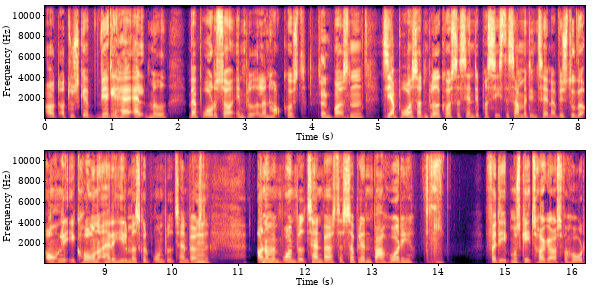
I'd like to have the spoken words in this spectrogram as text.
og, og du skal virkelig have alt med, hvad bruger du så? En blød eller en hård kost? Tand- Hvor sådan, så jeg bruger så den bløde kost, så siger han, det er præcis det samme med dine tænder. Hvis du vil ordentligt i kroner og have det hele med, skal du bruge en blød tandbørste. Mm. Og når man bruger en blød tandbørste, så bliver den bare hurtig. Fordi måske trykker jeg også for hårdt.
